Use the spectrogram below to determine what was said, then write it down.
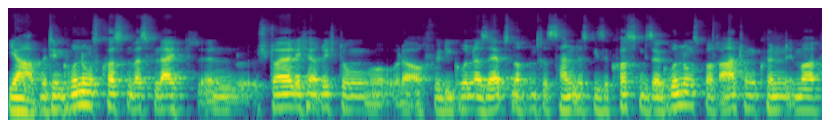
ja, mit den Gründungskosten, was vielleicht in steuerlicher Richtung oder auch für die Gründer selbst noch interessant ist, diese Kosten dieser Gründungsberatung können immer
